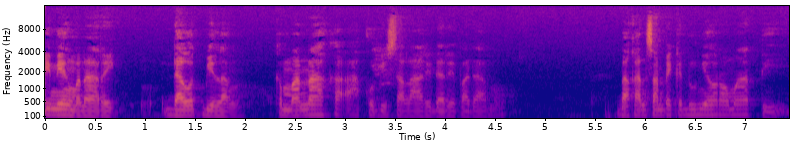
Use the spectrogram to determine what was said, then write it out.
Ini yang menarik. Daud bilang, ke manakah aku bisa lari daripadamu? Bahkan sampai ke dunia orang mati,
